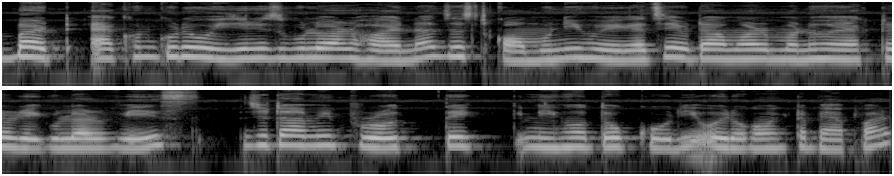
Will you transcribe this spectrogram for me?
বাট এখন করে ওই জিনিসগুলো আর হয় না জাস্ট কমনই হয়ে গেছে। ওটা আমার মনে হয় একটা রেগুলার বেস যেটা আমি প্রত্যেক নিহত করি ওই রকম একটা ব্যাপার।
